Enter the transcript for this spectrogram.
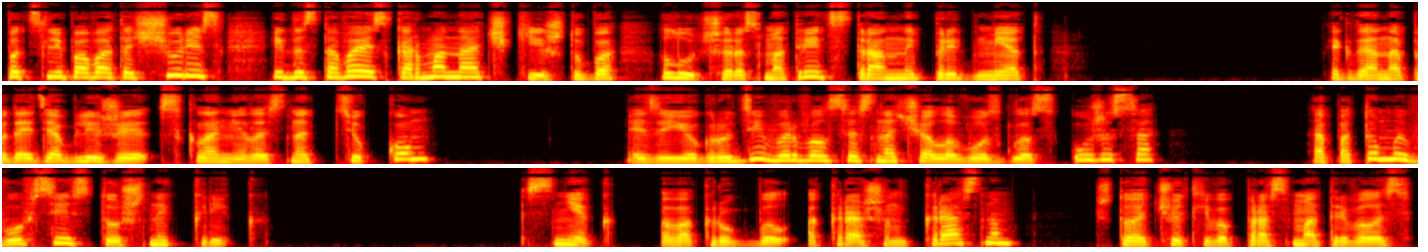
подслеповато щурясь и доставая из кармана очки, чтобы лучше рассмотреть странный предмет — когда она, подойдя ближе, склонилась над тюком, из ее груди вырвался сначала возглас ужаса, а потом и вовсе истошный крик. Снег вокруг был окрашен красным, что отчетливо просматривалось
